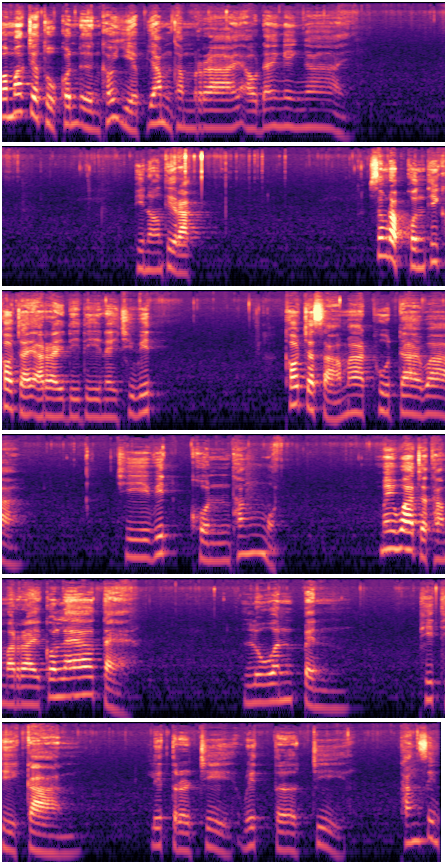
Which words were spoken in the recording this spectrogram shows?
ก็มักจะถูกคนอื่นเขาเหยียบย่ำทำร้ายเอาได้ง่าย ๆ พี่น้องที่รักสำหรับคนที่เข้าใจอะไรดีๆ ในชีวิต เขาจะสามารถพูดได้ว่า ชีวิตคนทั้งหมด ไม่ว่าจะทำอะไรก็แล้วแต่ ล้วนเป็นพิธีการ liturgy liturgy ทั้งสิ้น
